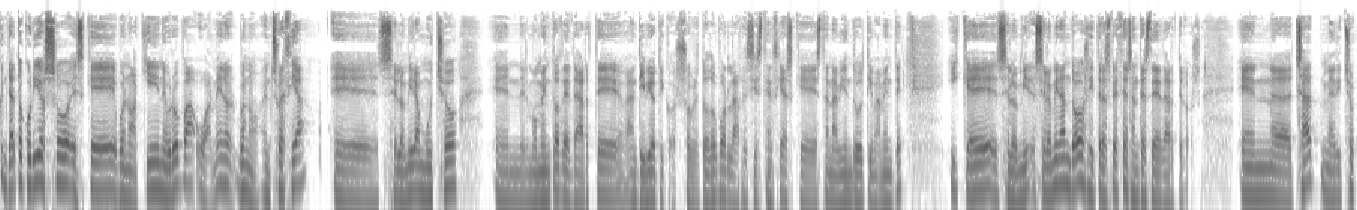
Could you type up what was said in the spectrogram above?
dato curioso es que, bueno, aquí en Europa, o al menos, bueno, en Suecia, eh, se lo mira mucho en el momento de darte antibióticos, sobre todo por las resistencias que están habiendo últimamente y que se lo, se lo miran dos y tres veces antes de dártelos. En eh, chat me ha dicho,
